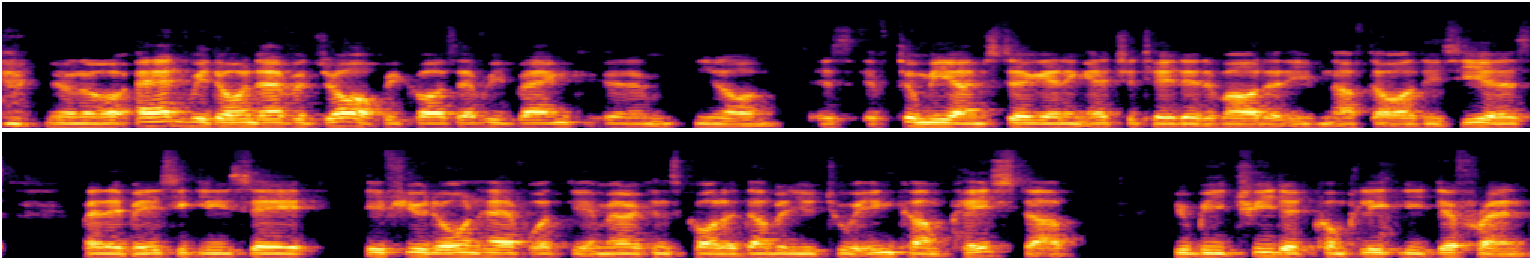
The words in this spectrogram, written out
you know, and we don't have a job because every bank, um, you know, is, if to me, I'm still getting agitated about it even after all these years, where they basically say, if you don't have what the Americans call a W-2 income pay stub, you'll be treated completely different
